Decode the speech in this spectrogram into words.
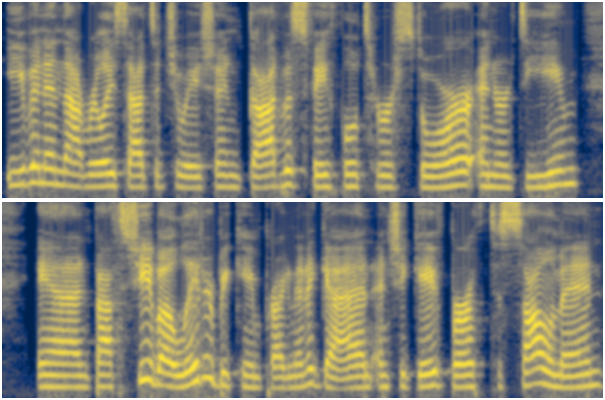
even in that really sad situation, God was faithful to restore and redeem. And Bathsheba later became pregnant again, and she gave birth to Solomon,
